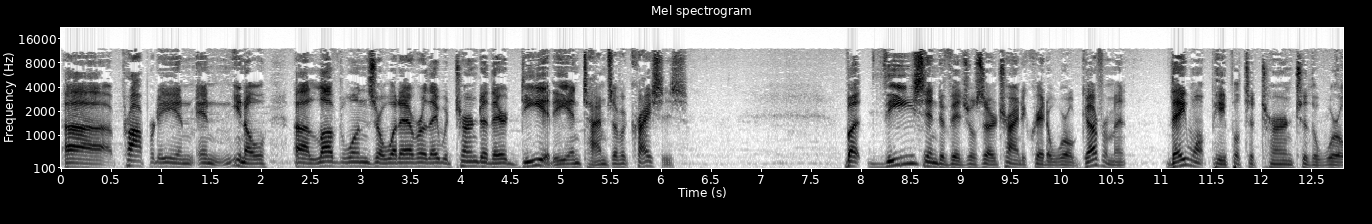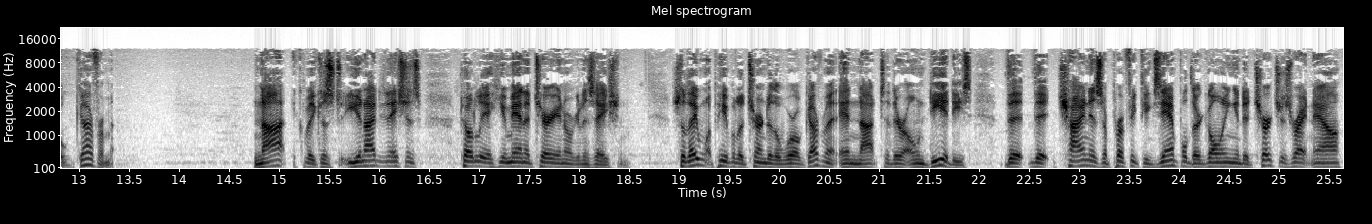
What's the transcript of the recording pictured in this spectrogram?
uh, property and, and you know uh, loved ones or whatever." They would turn to their deity in times of a crisis. But these individuals that are trying to create a world government, they want people to turn to the world government. Not because United Nations totally a humanitarian organization. So they want people to turn to the world government and not to their own deities. That that China is a perfect example. They're going into churches right now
